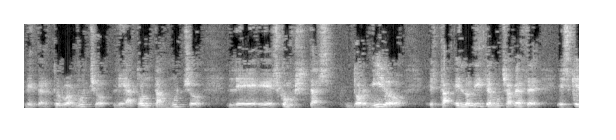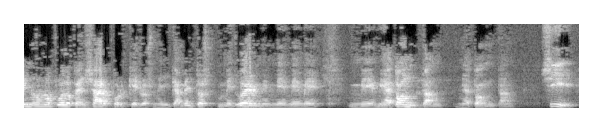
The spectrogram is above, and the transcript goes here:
le perturban mucho, le atontan mucho, le, es como si estás dormido, está, él lo dice muchas veces, es que no, no puedo pensar porque los medicamentos me duermen, me, me, me, me atontan, me atontan. Sí,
